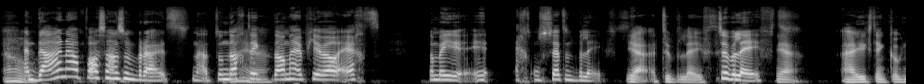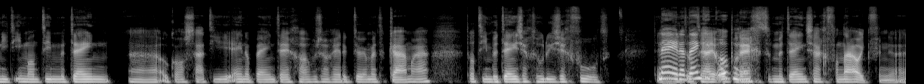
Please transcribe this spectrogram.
Oh. En daarna pas aan zijn bruid. Nou, toen dacht ik, dan heb je wel echt, dan ben je echt ontzettend beleefd. Ja, te beleefd. Te beleefd. Ja. Hij is denk ik ook niet iemand die meteen, eh, ook al staat hij één op één tegenover zo'n redacteur met de camera, dat hij meteen zegt hoe hij zich voelt. Nee, dat denk hij ik ook oprecht meteen zegt van nou, ik vind eh,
